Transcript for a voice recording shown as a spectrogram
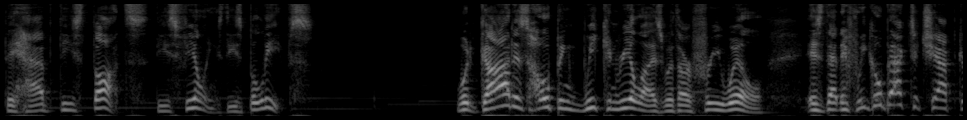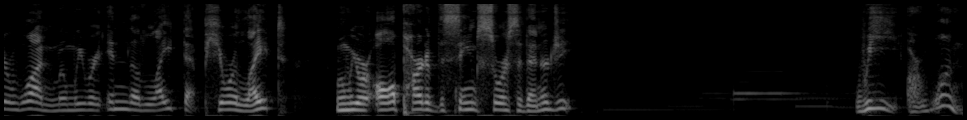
They have these thoughts, these feelings, these beliefs. What God is hoping we can realize with our free will is that if we go back to chapter one, when we were in the light, that pure light, when we were all part of the same source of energy? We are one.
